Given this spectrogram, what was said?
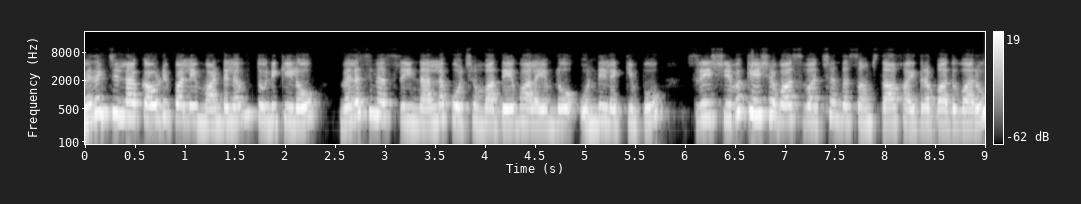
మెదక్ జిల్లా కౌడిపల్లి మండలం తునికిలో వెలసిన శ్రీ నల్లపోచమ్మ దేవాలయంలో ఉండి లెక్కింపు శ్రీ శివకేశవ స్వచ్ఛంద సంస్థ హైదరాబాద్ వారు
